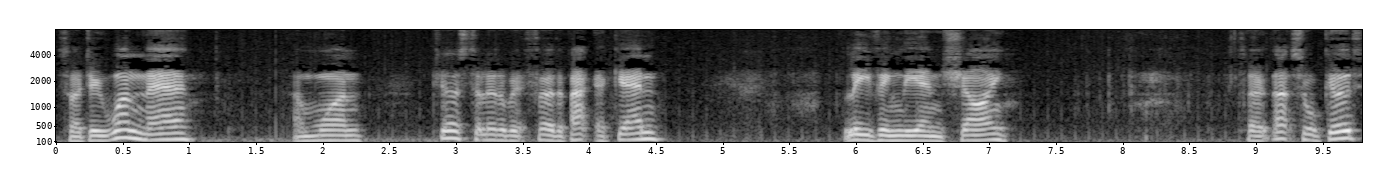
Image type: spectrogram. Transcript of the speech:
So I do one there and one just a little bit further back again, leaving the end shy. So that's all good.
